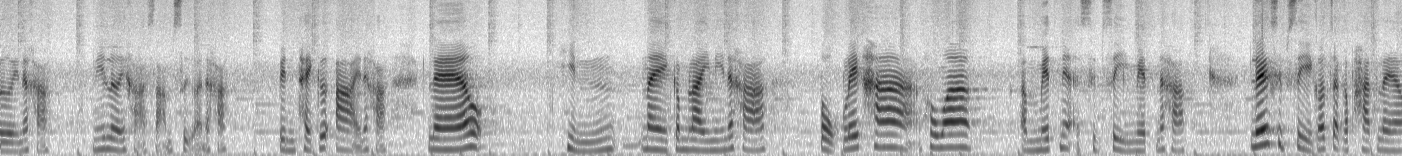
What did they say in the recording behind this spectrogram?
เลยนะคะ นี่เลยค่ะสามเสือนะคะ เป็นไทเกอร์อายนะคะ แล้ว หินในกำไรนี้นะคะ ตกเลข 5 เพราะว่าเม็ดเนี่ย 14 เม็ดนะคะ เลข 14 ก็จักรพรรดิแล้ว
